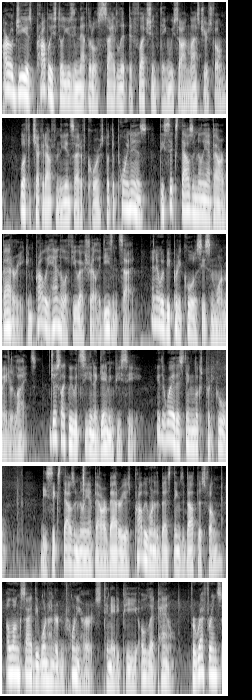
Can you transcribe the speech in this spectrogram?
ROG is probably still using that little side lit deflection thing we saw in last year's phone. We'll have to check it out from the inside of course, but the point is, the 6000 mAh battery can probably handle a few extra LEDs inside, and it would be pretty cool to see some more major lights. Just like we would see in a gaming PC. Either way, this thing looks pretty cool. The 6000 mAh battery is probably one of the best things about this phone, alongside the 120Hz 1080p OLED panel. For reference,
